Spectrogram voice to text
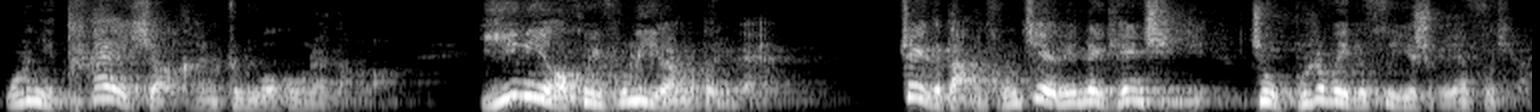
我说你太小看中国共产党了，一定要恢复力量的本源。这个党从建立那天起，就不是为了自己首先富起来，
